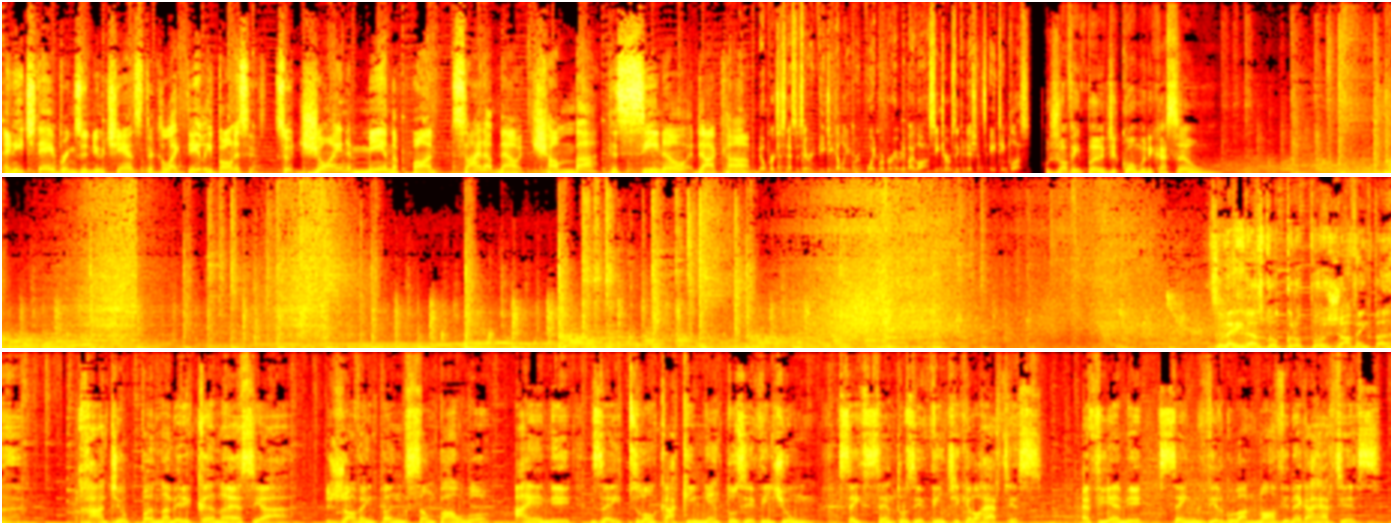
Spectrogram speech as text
and each day brings a new chance to collect daily bonuses. So join me in the fun. Sign up now at chumbacasino.com. No purchase necessary. VGW Group. Void were prohibited by law. See terms and conditions. 18 plus. O Jovem Pan de Comunicação. Brasileiras do Grupo Jovem Pan. Rádio Pan-Americana SA. Jovem Pan São Paulo. AM ZYK 521, 620 kHz. FM 100,9 MHz.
